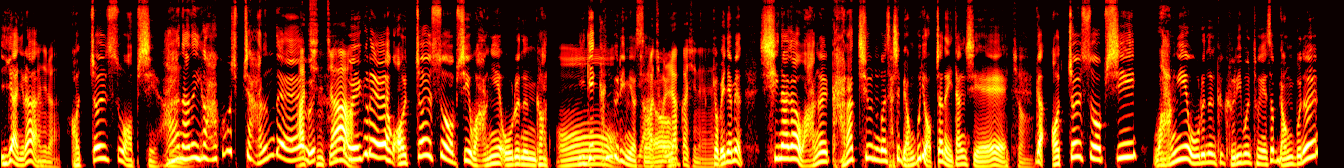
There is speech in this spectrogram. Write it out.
이게 아니라, 아니라. 어쩔 수 없이 아 나는 이거 하고 싶지 않은데 음. 아 왜- 진짜. 왜 그래 하고 어쩔 수 없이 왕위에 오르는 것 오. 이게 큰 그림이었어요. 야, 전략가시네. 그러니까 왜냐면 신하가 왕을 갈아치우는 건 사실 명분이 없잖아요 이 당시에. 그렇죠. 그러니까 어쩔 수 없이 왕위에 오르는 그 그림을 통해서 명분을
